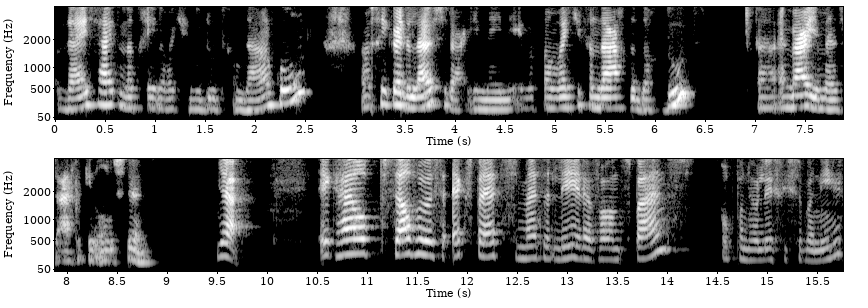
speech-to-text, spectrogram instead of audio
wijsheid en datgene wat je nu doet vandaan komt. Maar misschien kan je de luisteraar in meenemen van wat je vandaag de dag doet eh, en waar je mensen eigenlijk in ondersteunt. Ja, ik help zelfbewuste expats met het leren van Spaans op een holistische manier,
